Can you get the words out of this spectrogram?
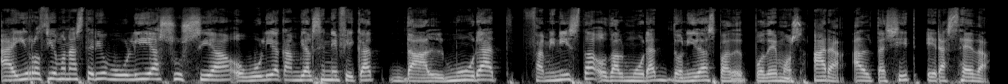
ahir Rocío Monasterio volia associar o volia canviar el significat del morat feminista o del morat d'Unides Podemos. Ara, el teixit era seda.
